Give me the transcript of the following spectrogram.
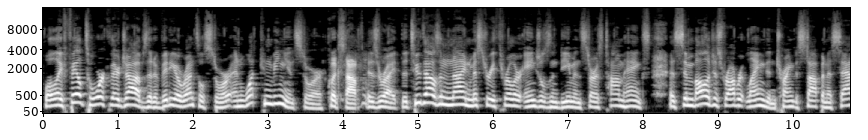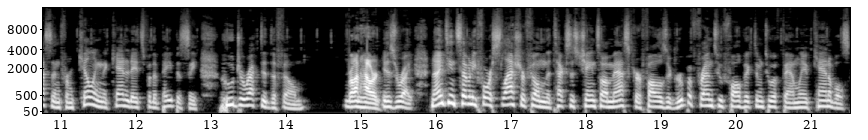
while they fail to work their jobs at a video rental store and what convenience store? Quick stop. Is right. The 2009 mystery thriller Angels and Demons stars Tom Hanks as symbologist Robert Langdon trying to stop an assassin from killing the candidates for the papacy. Who directed the film? Ron Howard. Is right. 1974 slasher film The Texas Chainsaw Massacre follows a group of friends who fall victim to a family of cannibals.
